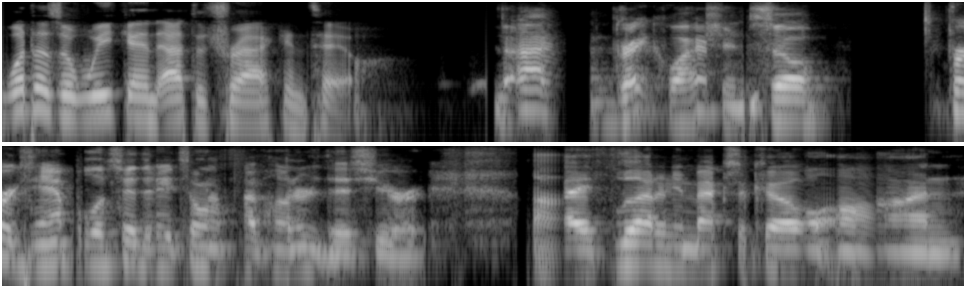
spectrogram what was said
what does a weekend at the track entail? Uh, great question. So for example, let's say the Daytona 500 this year, I flew out of New Mexico on,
